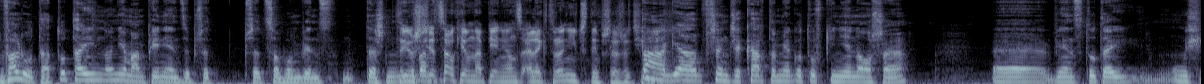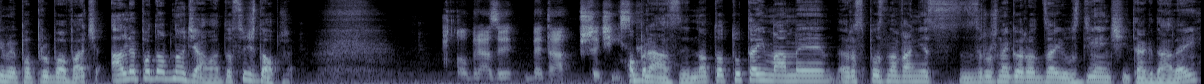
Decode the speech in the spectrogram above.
waluta. Tutaj no nie mam pieniędzy przed, przed sobą, więc też Ty już bardzo- się całkiem na pieniądz elektroniczny przerzuciłeś. Tak, ja wszędzie kartą, ja gotówki nie noszę, więc tutaj musimy popróbować, ale podobno działa dosyć dobrze. Obrazy, beta, przycisk. Obrazy, no to tutaj mamy rozpoznawanie z, z różnego rodzaju zdjęć i tak dalej.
